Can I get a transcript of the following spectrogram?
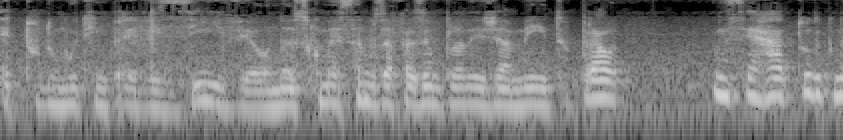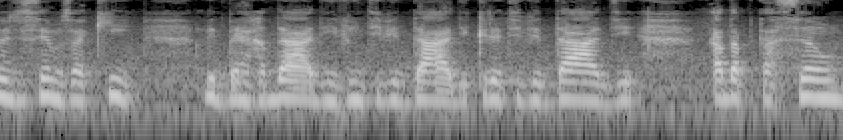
É tudo muito imprevisível. Nós começamos a fazer um planejamento para encerrar tudo que nós dissemos aqui: liberdade, inventividade, criatividade, adaptação.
